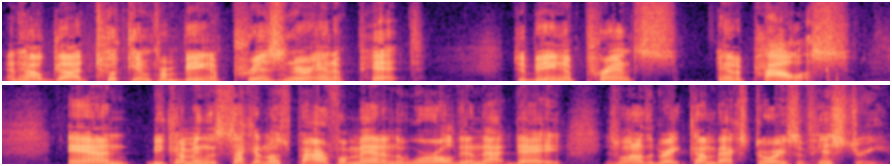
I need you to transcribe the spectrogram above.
and how God took him from being a prisoner in a pit to being a prince in a palace and becoming the second most powerful man in the world in that day is one of the great comeback stories of history.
